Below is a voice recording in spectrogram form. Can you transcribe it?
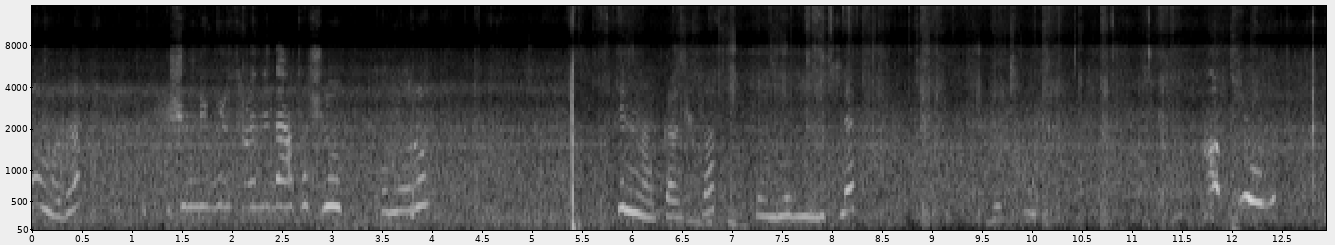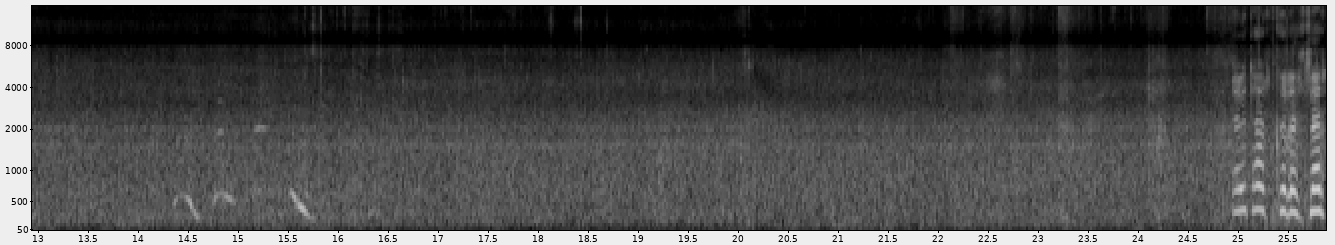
Olmadı. Şimdi bir tane daha taşı koyuyorum. Gelin arkadaşlar. Şöyle birlikte. Atıyorum. Evet arkadaşlar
